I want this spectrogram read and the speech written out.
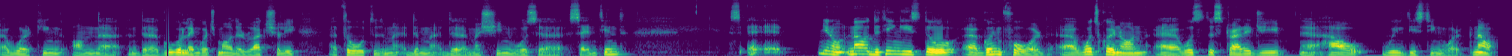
uh, working on the Google language model who actually thought the, the, the, machine was sentient you know now the thing is though uh, going forward uh, what's going on uh, what's the strategy how will this thing work now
